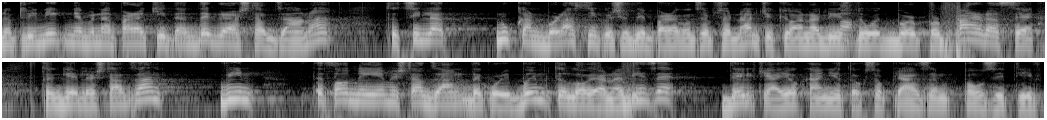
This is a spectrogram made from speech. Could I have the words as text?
Në klinikë neve na paraqiten dhe gra shtatzana, të cilat nuk kanë bërë asnjë këshillim parakoncepcional, që kjo analizë duhet bërë përpara se të ngelesh shtatzanë, vijnë dhe thonë ne jemi shtatzanë dhe kur i bëjmë këtë lloj analize, del që ajo ka një toksoplazëm pozitiv.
